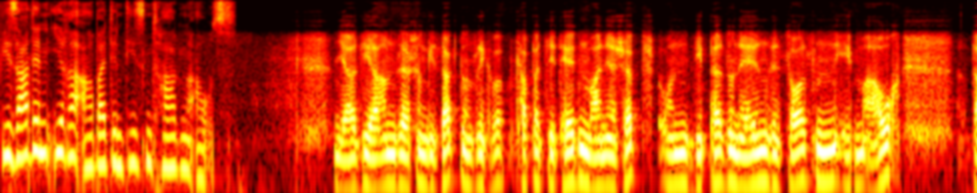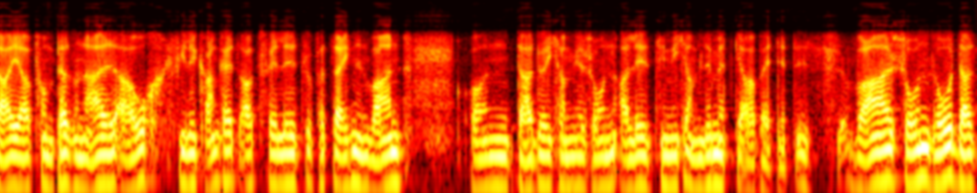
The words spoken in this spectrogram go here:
Wie sah denn Ihre Arbeit in diesen Tagen aus? Ja, Sie haben es ja schon gesagt, unsere Kapazitäten waren erschöpft und die personellen Ressourcen eben auch. Da ja vom Personal auch viele Krankheitsausfälle zu verzeichnen waren, und dadurch haben wir schon alle ziemlich am Limit gearbeitet. Es war schon so, dass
